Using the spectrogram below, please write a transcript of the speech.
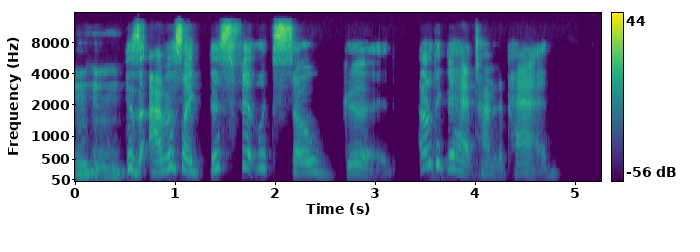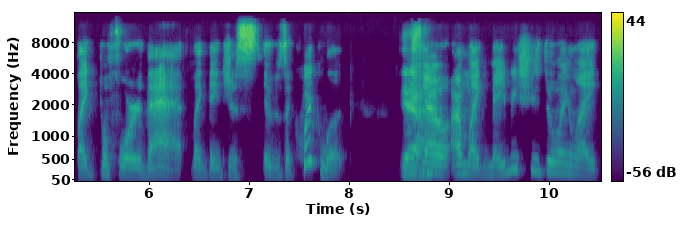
Mm-hmm. Because I was like, this fit looks so good. I don't think they had time to pad like before that. Like they just it was a quick look. Yeah. So I'm like, maybe she's doing like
